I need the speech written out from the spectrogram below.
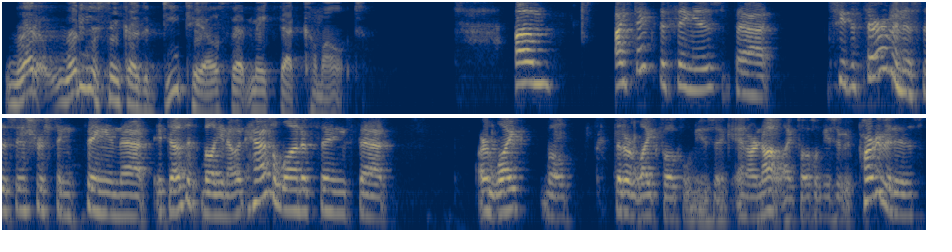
what what do you think are the details that make that come out? Um, I think the thing is that see the theremin is this interesting thing in that it doesn't well you know it has a lot of things that are like well that are like vocal music and are not like vocal music. But part of it is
